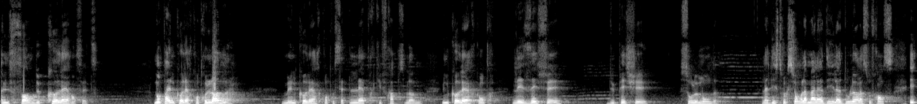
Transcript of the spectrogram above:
à une forme de colère en fait. Non pas une colère contre l'homme, mais une colère contre cette lèpre qui frappe l'homme. Une colère contre les effets du péché sur le monde. La destruction, la maladie, la douleur, la souffrance et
